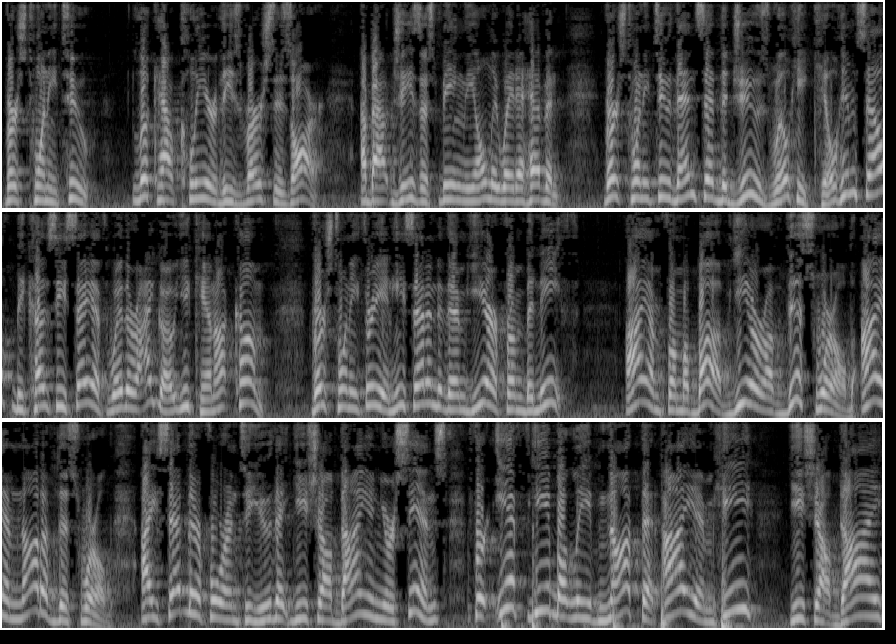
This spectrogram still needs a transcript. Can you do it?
Verse 22. Look how clear these verses are about Jesus being the only way to heaven. Verse 22 Then said the Jews, Will he kill himself? Because he saith, Whither I go, ye cannot come. Verse 23 And he said unto them, Ye are from beneath. I am from above. Ye are of this world. I am not of this world. I said therefore unto you that ye shall die in your sins. For if ye believe not that I am he, Ye shall die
